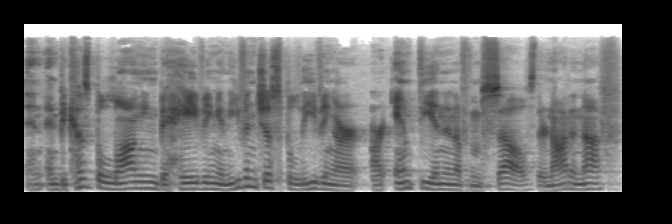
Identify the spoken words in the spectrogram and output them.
And, and because belonging, behaving, and even just believing are, are empty in and of themselves, they're not enough,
